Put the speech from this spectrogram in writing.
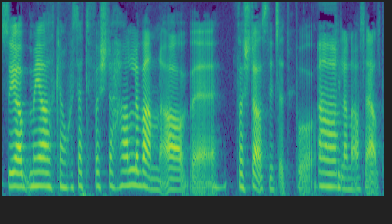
Så jag, men jag har kanske sett första halvan av eh, första avsnittet på Ja. killarna avslöjar allt.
